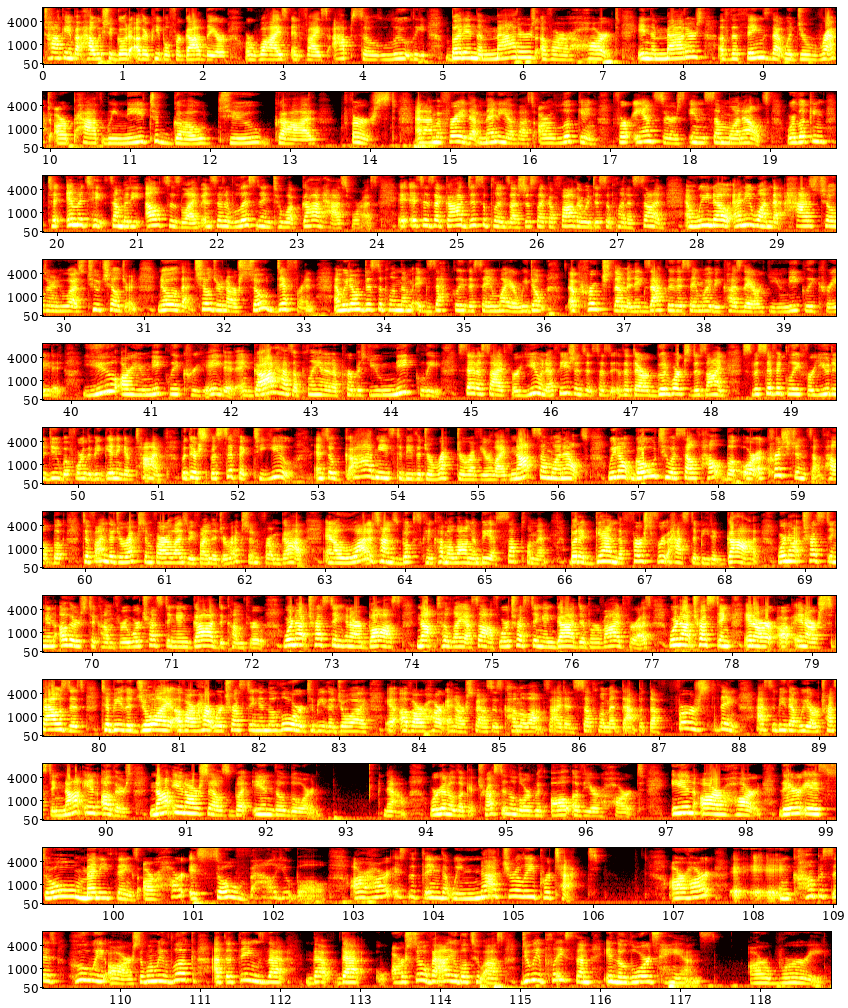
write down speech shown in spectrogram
talking about how we should go to other people for godly or, or wise advice. Absolutely. But in the matters of our heart in the matters of the things that would direct our path we need to go to god first. And I'm afraid that many of us are looking for answers in someone else. We're looking to imitate somebody else's life instead of listening to what God has for us. It, it, says that God disciplines us just like a father would discipline a son. And we know anyone that has children who has two children know that children are so different and we don't discipline them exactly the same way or we don't approach them in exactly the same way because they are uniquely created. You are uniquely created and God has a plan and a purpose uniquely set aside for you. In Ephesians, it says that there are good works designed specifically for you to do before the beginning of time, but they're specific to you. And so God needs to be the director of your life, not someone else. We don't go to a self help book or a Christian self help book to find the direction for our lives. We find the direction from God. And a lot of times, books can come along and be a supplement. But again, the first fruit has to be to God. We're not trusting in others to come through, we're trusting in God to come through. We're not trusting in our boss not to lay us off. We're trusting in God to provide for us. We're not trusting in our uh, in our spouses to be the joy of our heart. We're trusting in the Lord to be the joy of our heart and our spouses come alongside and supplement that. But the first thing has to be that we are trusting not in others, not in ourselves, but in the Lord. Now, we're going to look at trust in the Lord with all of your heart. In our heart, there is so many things. Our heart is so valuable. Our heart is the thing that we naturally protect. Our heart encompasses who we are. So when we look at the things that that that are so valuable to us, do we place them in the Lord's hands? Our worry,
